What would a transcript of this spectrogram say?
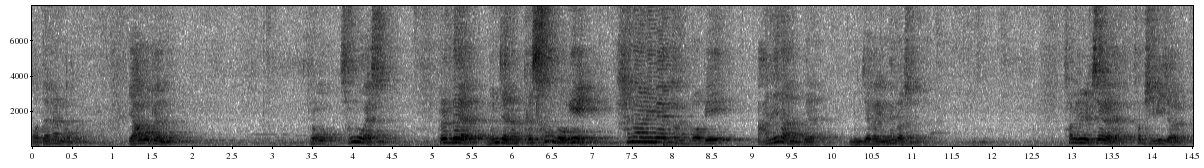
얻어내는 법입니다. 야곱은 결국 성공했습니다. 그런데 문제는 그 성공이 하나님의 방법이 아니라는데 문제가 있는 것입니다. 31절에 32절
